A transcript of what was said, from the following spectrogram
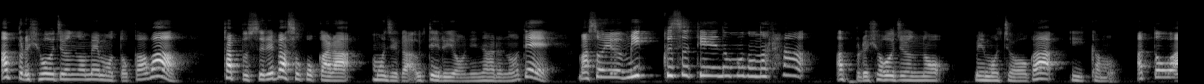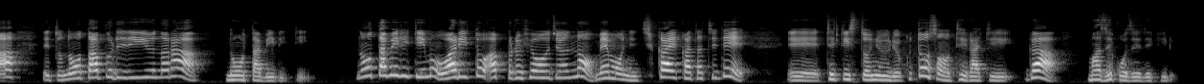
Apple 標準のメモとかはタップすればそこから文字が打てるようになるので、まあそういうミックス系のものなら Apple 標準のメモ帳がいいかも。あとは、えっと、ノートアプリで言うなら、 Notability。Notabilityも割と Apple 標準のメモに近い形で、えー、テキスト入力とその手書きが混ぜこぜできる。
